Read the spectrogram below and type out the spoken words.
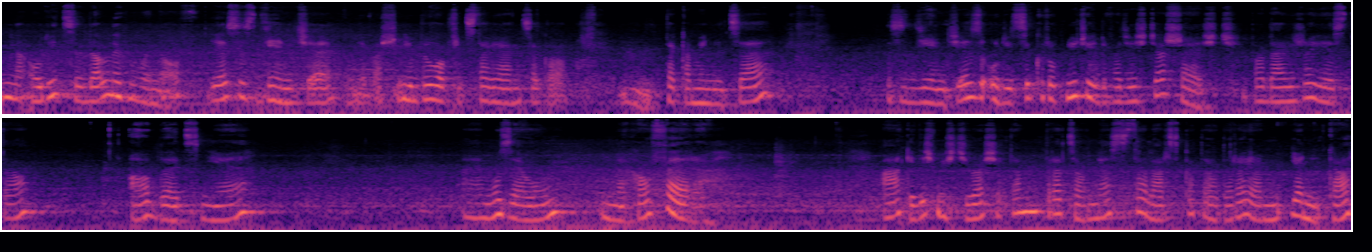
Na ulicy Dolnych Młynów jest zdjęcie, ponieważ nie było przedstawiającego mm, te kamienice. Zdjęcie z ulicy Krupniczej 26. Bodajże jest to obecnie e, Muzeum Mechofera. A kiedyś mieściła się tam pracownia stolarska Teodora Jan- Janika,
